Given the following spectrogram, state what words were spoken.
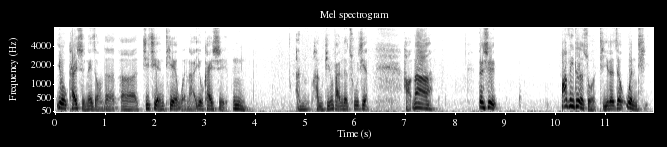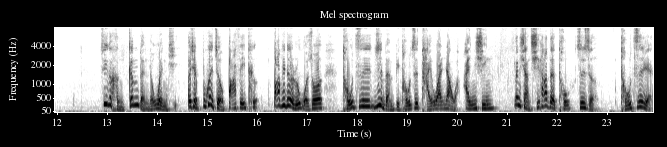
又开始那种的呃机器人贴文啊，又开始嗯，很很频繁的出现。好，那但是巴菲特所提的这问题。是一个很根本的问题，而且不会只有巴菲特。巴菲特如果说投资日本比投资台湾让我安心，那你想其他的投资者、投资人，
